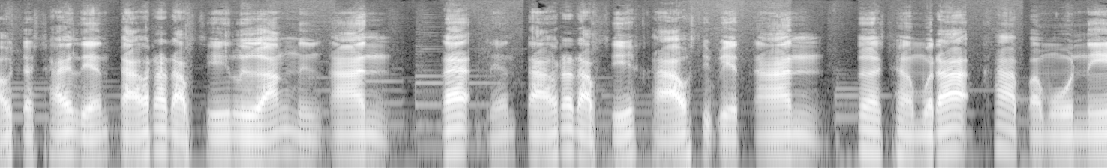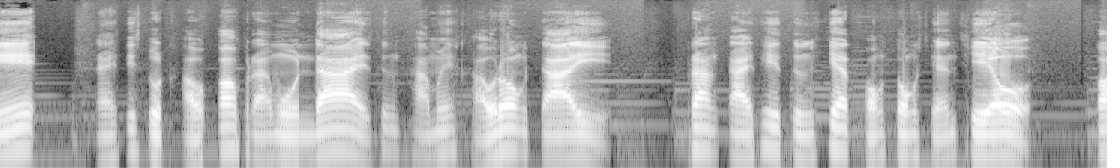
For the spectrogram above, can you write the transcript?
เขาจะใช้เหรียญตาระดับสีเหลืองหนึ่งอัน และเหรียญตาระดับสีขาว 11 อัน เพื่อชำระค่าประมูลนี้ ในที่สุดเขาก็ประมูลได้ ซึ่งทำให้เขาโล่งใจ ร่างกายที่ตึงเครียดของตรงเฉียนเชียว ก็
